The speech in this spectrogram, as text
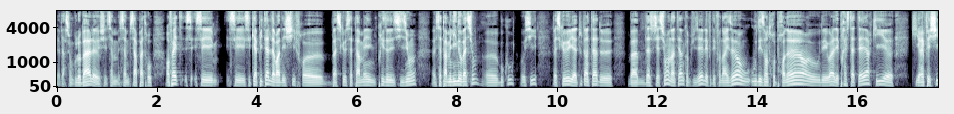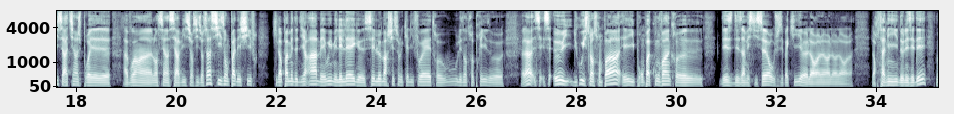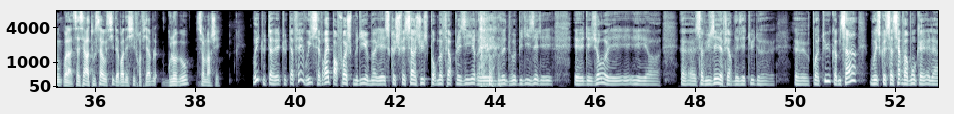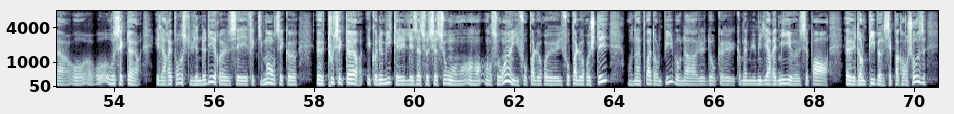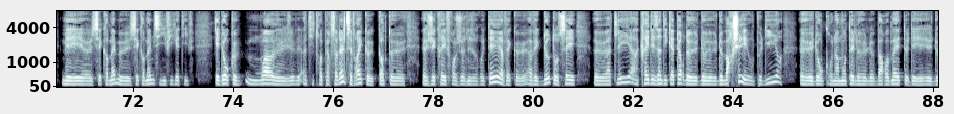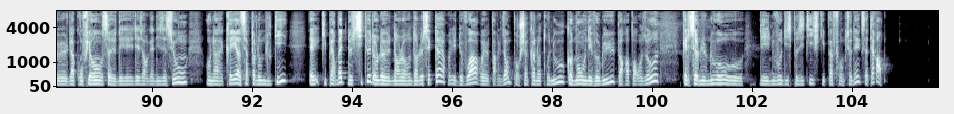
la, version globale, ça, me, ça me sert pas trop. En fait, c'est c'est capital d'avoir des chiffres euh, parce que ça permet une prise de décision, euh, ça permet l'innovation beaucoup aussi parce qu'il y a tout un tas de bah, d'associations en interne, comme tu disais, des fundraisers ou, ou, des entrepreneurs ou des voilà des prestataires qui qui réfléchissent à ah, tiens je pourrais avoir un, lancer un service sur ci sur ça. S'ils n'ont pas des chiffres qui leur permet de dire ah mais oui mais les legs c'est le marché sur lequel il faut être ou les entreprises euh, voilà eux du coup ils se lanceront pas et ils pourront pas convaincre euh, des, des, investisseurs ou je sais pas qui euh, leur, leur, leur, leur, famille de les aider donc voilà ça sert à tout ça aussi d'avoir des chiffres fiables globaux sur le marché oui, tout à, tout à fait. Oui, c'est vrai. Parfois, je me dis, est-ce que je fais ça juste pour me faire plaisir et de mobiliser des, des gens et, et s'amuser à faire des études euh, comme ça, ou est-ce que ça sert vraiment au, au, secteur? Et la réponse, tu viens de le dire, euh, c'est effectivement, c'est que euh, tout secteur économique et les associations en, sont un. Il il faut pas le rejeter. On a un poids dans le PIB. On a donc quand même 8 milliards et demi. c'est pas dans le PIB, c'est pas grand chose, mais c'est quand même, c'est quand même significatif. Et donc moi, à titre personnel, c'est vrai que quand j'ai créé France Générosité avec avec d'autres, on s'est attelé à créer des indicateurs de, marché, on peut dire, euh, donc, on a monté le, baromètre de, la confiance des, organisations. On a créé un certain nombre d'outils euh, qui permettent de se situer dans le, secteur et de voir, euh, par exemple, pour chacun d'entre nous, comment on évolue par rapport aux autres, quels sont les nouveaux, dispositifs qui peuvent fonctionner, etc.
